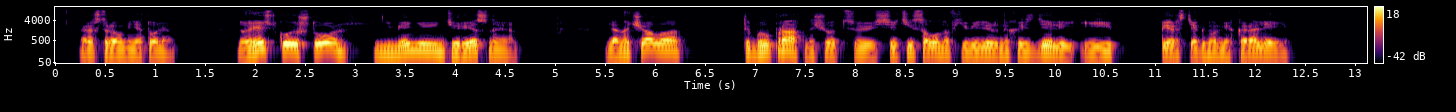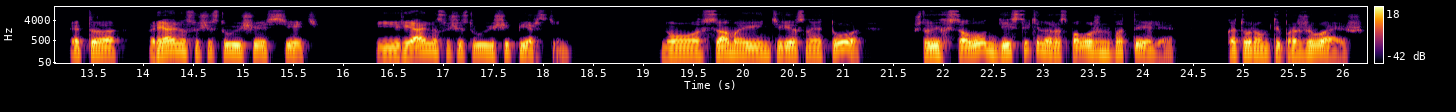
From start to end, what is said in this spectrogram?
— расстроил меня Толя. Но есть кое-что не менее интересное. Для начала, ты был прав насчет э, сети салонов ювелирных изделий и перстя гномих королей. Это реально существующая сеть и реально существующий перстень. Но самое интересное то, что их салон действительно расположен в отеле, в котором ты проживаешь,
